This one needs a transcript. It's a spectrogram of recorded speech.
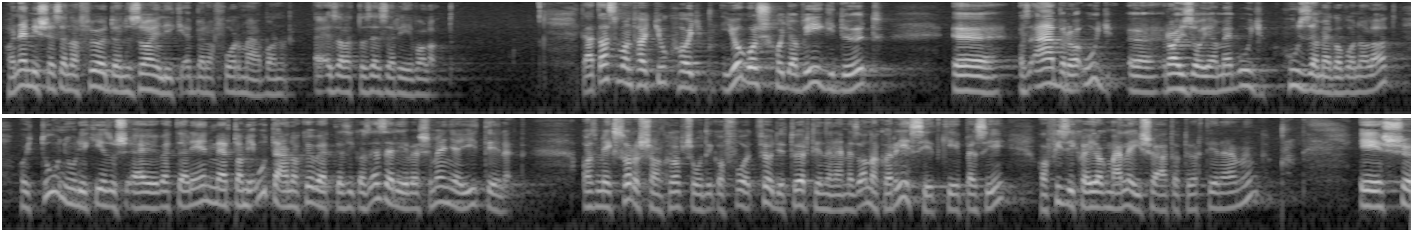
ha nem is ezen a földön zajlik ebben a formában, ez alatt az ezer év alatt. Tehát azt mondhatjuk, hogy jogos, hogy a végidőt az ábra úgy rajzolja meg, úgy húzza meg a vonalat, hogy túlnyúlik Jézus eljövetelén, mert ami utána következik, az ezer éves mennyei ítélet, az még szorosan kapcsolódik a földi történelemhez, annak a részét képezi, ha fizikailag már le is állt a történelmünk, és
